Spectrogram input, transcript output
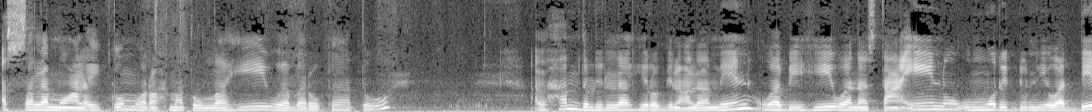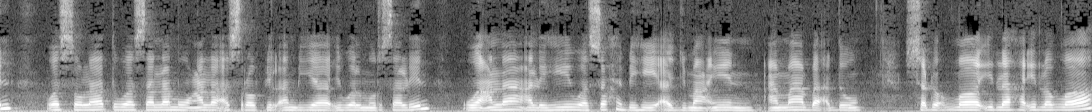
Assalamualaikum warahmatullahi wabarakatuh. Alhamdulillahirabbil alamin wabihi wa nasta'inu umurid dunya waddin wassalatu wassalamu ala asrofil anbiya wal mursalin wa ala alihi wa sahbihi ajma'in. Amma ba'du. Asyhadu la ilaha illallah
